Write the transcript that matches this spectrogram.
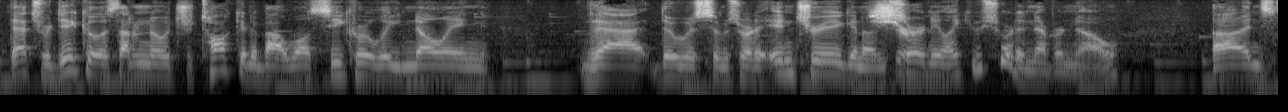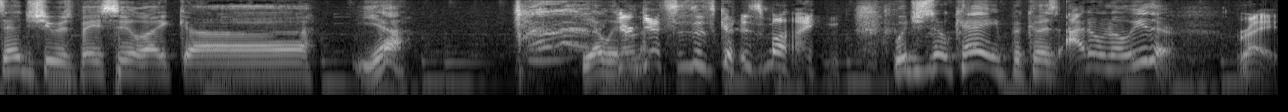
that's ridiculous. I don't know what you're talking about, while secretly knowing that there was some sort of intrigue and uncertainty. Like, you sort of never know. Uh, instead, she was basically like, uh, yeah. Yeah, we Your guess is as good as mine. Which is okay because I don't know either. Right.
